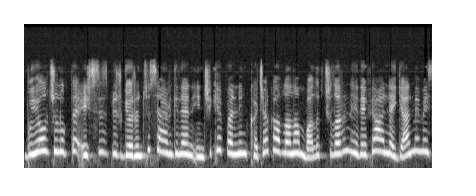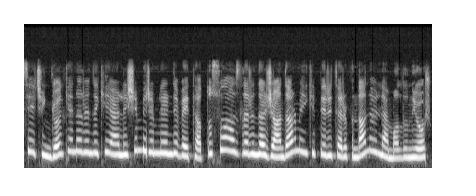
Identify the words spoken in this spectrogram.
Bu yolculukta eşsiz bir görüntü sergileyen inci kefalinin kaçak avlanan balıkçıların hedefi haline gelmemesi için göl kenarındaki yerleşim birimlerinde ve tatlı su ağızlarında jandarma ekipleri tarafından önlem alınıyor.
